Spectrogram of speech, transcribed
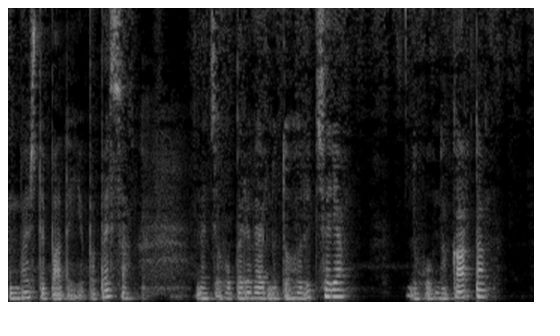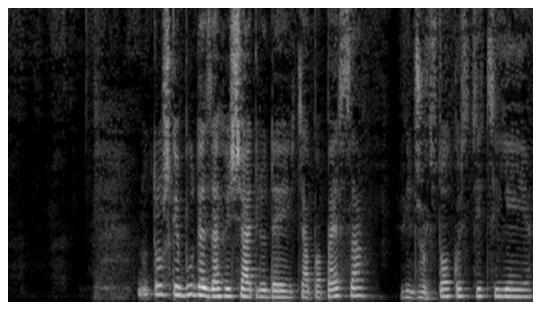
Бачите, падає папеса на цього перевернутого рицаря. Духовна карта. Ну, трошки буде захищати людей ця папеса від жорстокості цієї.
